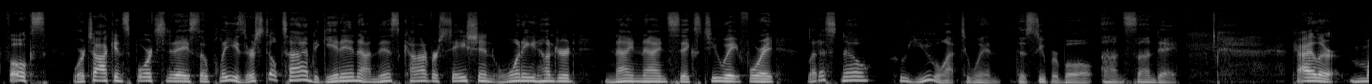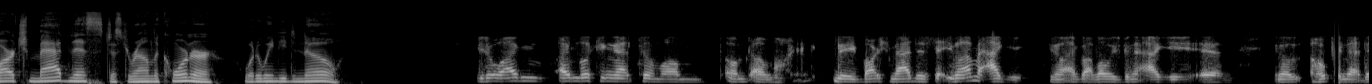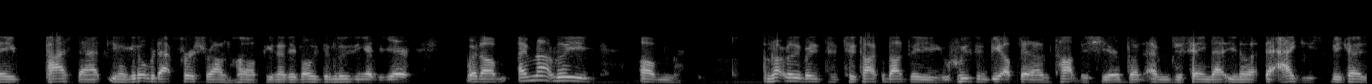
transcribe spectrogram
folks. We're talking sports today, so please, there's still time to get in on this conversation. 1 800 996 2848. Let us know who you want to win the Super Bowl on Sunday. Kyler, March Madness just around the corner. What do we need to know? You know, I'm I'm looking at some um um, um the March Madness. You know, I'm an Aggie. You know, I've I've always been an Aggie, and you know, hoping that they pass that. You know, get over that first round hump. You know, they've always been losing every year, but um, I'm not really um I'm not really ready to, to talk about the who's going to be up there on top this year, but I'm just saying that you know the Aggies because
